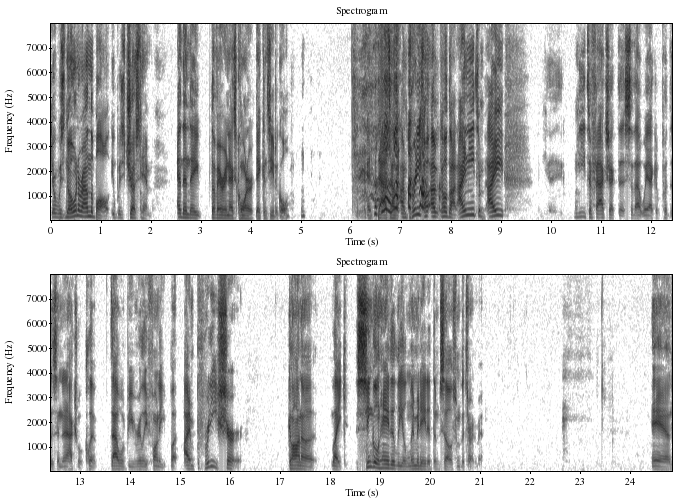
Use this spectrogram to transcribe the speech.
There was no one around the ball. It was just him. And then they, the very next corner, they concede a goal. And that's how I'm pretty. oh, hold on, I need to. I need to fact check this so that way I can put this in an actual clip. That would be really funny. But I'm pretty sure Ghana like single handedly eliminated themselves from the tournament. And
